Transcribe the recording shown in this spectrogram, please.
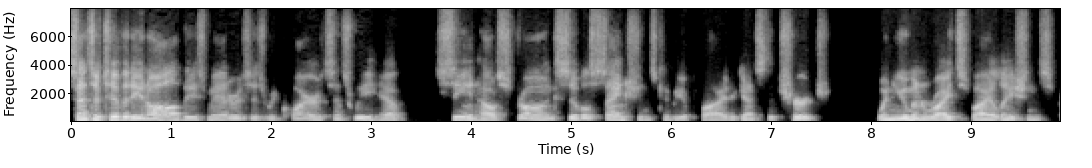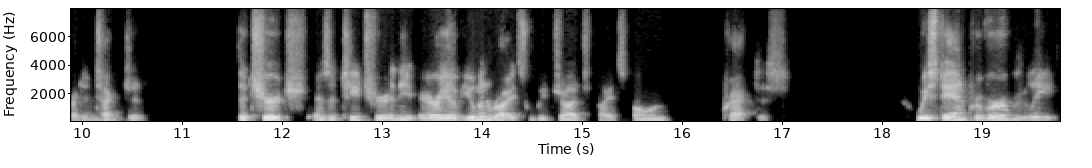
Sensitivity in all these matters is required since we have seen how strong civil sanctions can be applied against the church when human rights violations are detected. The church, as a teacher in the area of human rights, will be judged by its own practice. We stand proverbially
